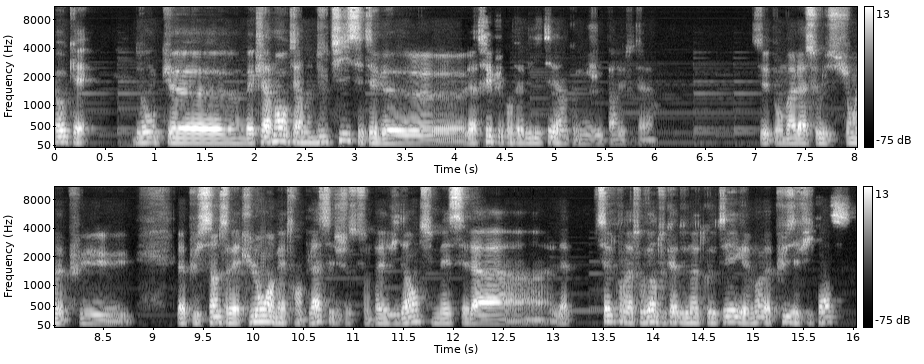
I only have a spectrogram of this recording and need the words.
Ok. Donc, euh, bah, clairement, en termes d'outils, c'était la triple comptabilité, hein, comme je vous parlais tout à l'heure. C'est pour moi la solution la plus, la plus simple. Ça va être long à mettre en place, c'est des choses qui ne sont pas évidentes, mais c'est la, celle qu'on a trouvée, en tout cas de notre côté, également la plus efficace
